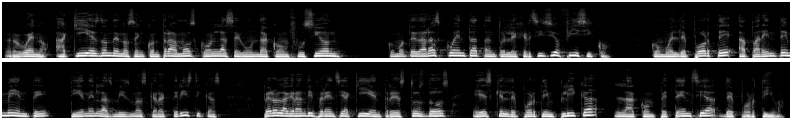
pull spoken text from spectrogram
Pero bueno, aquí es donde nos encontramos con la segunda confusión. Como te darás cuenta, tanto el ejercicio físico como el deporte aparentemente tienen las mismas características, pero la gran diferencia aquí entre estos dos es que el deporte implica la competencia deportiva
